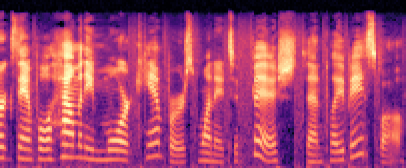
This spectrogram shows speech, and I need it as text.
For example, how many more campers wanted to fish than play baseball?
